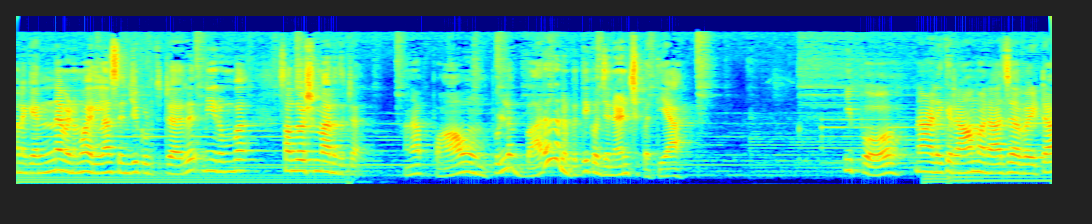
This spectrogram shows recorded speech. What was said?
உனக்கு என்ன வேணுமோ எல்லாம் செஞ்சு கொடுத்துட்டாரு. நீ ரொம்ப சந்தோஷமா இருந்துட்ட. ஆனால் பாவம் உன் புள்ள பரதனை பற்றி கொஞ்சம் நினச்சி பார்த்தியா இப்போ நாளைக்கு ராம ராஜா வைட்டா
